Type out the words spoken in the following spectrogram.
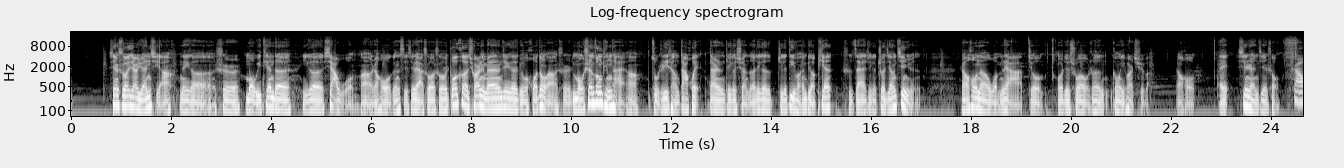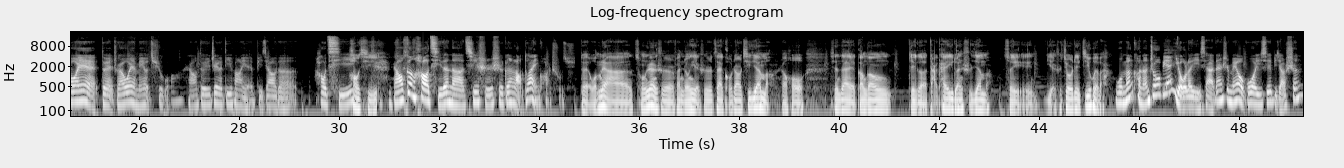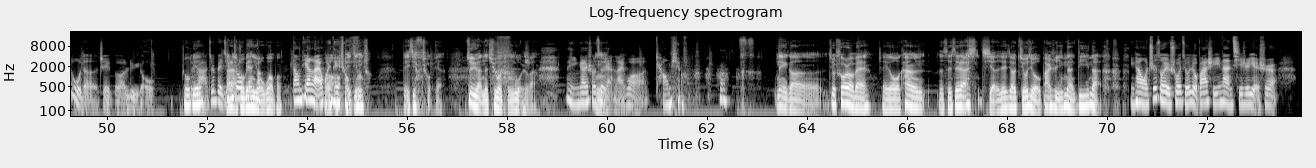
先说一下缘起啊，那个是某一天的一个下午啊，然后我跟 C C 俩说说播客圈里面这个有个活动啊，是某山峰平台啊组织一场大会，但是这个选择这个这个地方也比较偏，是在这个浙江缙云。然后呢，我们俩就我就说我说跟我一块儿去吧，然后哎欣然接受。主要我也对，主要我也没有去过，然后对于这个地方也比较的好奇。好奇，然后更好奇的呢，其实是跟老段一块儿出去。对我们俩从认识，反正也是在口罩期间嘛，然后现在也刚刚这个打开一段时间嘛，所以也是就是这机会吧。我们可能周边游了一下，但是没有过一些比较深度的这个旅游，周边就是北京咱俩周边游过不？当天来回那哦，种。北京周，北京周边最远的去过平谷是吧？那应该说嗯最远来过昌平。那个就说说呗，这个我看 C C 俩写的这叫“九九八十一难第一难你看，我之所以说九九八十一难，其实也是，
